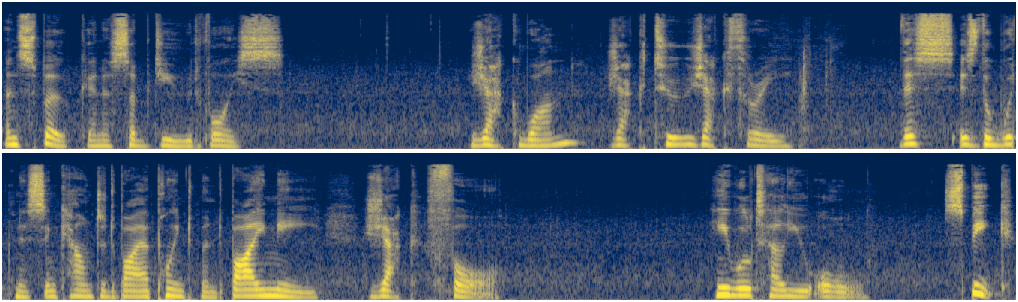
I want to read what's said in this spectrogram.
and spoke in a subdued voice. Jacques 1, Jacques 2, Jacques 3. This is the witness encountered by appointment by me, Jacques 4. He will tell you all. Speak,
